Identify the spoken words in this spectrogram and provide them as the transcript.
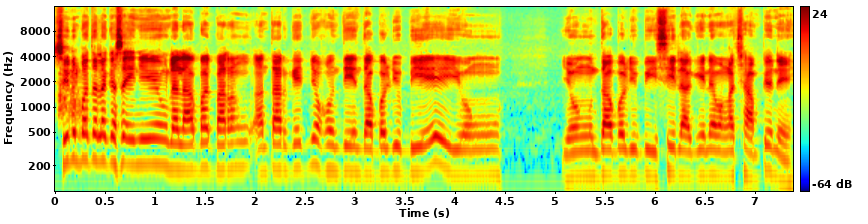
Sino ba talaga sa inyo yung lalaban? Parang ang target nyo kundi yung WBA, yung yung WBC lagi na mga champion eh.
